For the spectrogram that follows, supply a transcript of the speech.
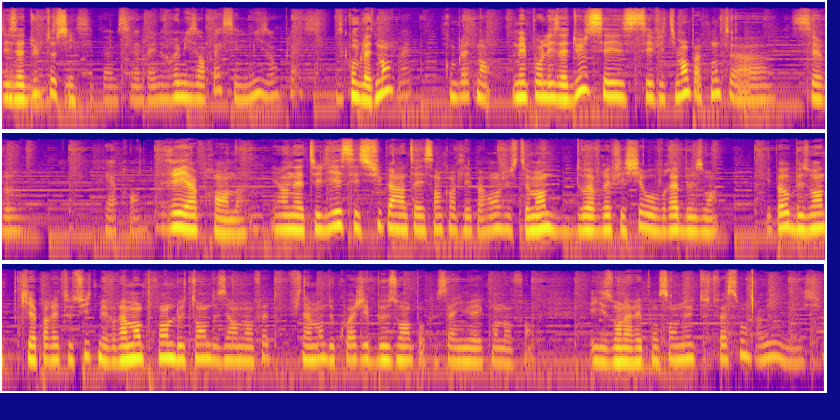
Les adultes aussi. c'est- pas- une remise en place, c'est une mise en place. complètement, Ouais. complètement. Mais pour les adultes, c'est effectivement, par contre, euh, c'est re- Réapprendre. réapprendre. Et en atelier, c'est super intéressant quand les parents, justement, doivent réfléchir aux vrais besoins. Et pas aux besoins qui apparaissent tout de suite, mais vraiment prendre le temps de dire, mais en fait, finalement, de quoi j'ai besoin pour que ça aille mieux avec mon enfant? Et ils ont la réponse en eux, de toute façon. Ah Oui, bien sûr.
